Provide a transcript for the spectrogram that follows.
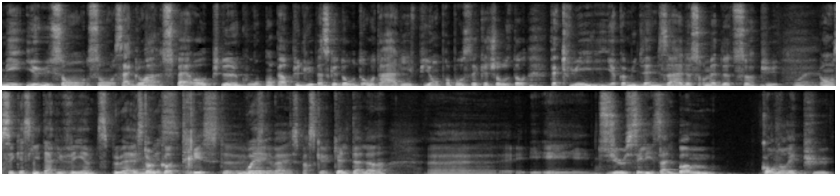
mais il a eu son, son, sa gloire super haute, puis d'un coup, on parle plus de lui parce que d'autres auteurs arrivent, puis on propose quelque chose d'autre. Fait que lui, il a comme eu de la misère de se remettre de ça, puis on sait qu'est-ce qui est arrivé un petit peu à C'est un cas triste, euh, Luis Neves, parce que quel talent. Euh, et, Dieu sait les albums qu'on aurait pu,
